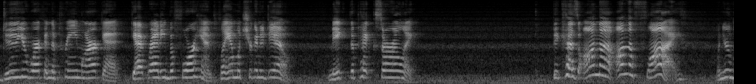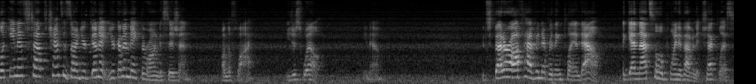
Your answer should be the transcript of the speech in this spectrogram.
Do your work in the pre-market. Get ready beforehand. Plan what you're going to do. Make the picks early. Because on the on the fly, when you're looking at stuff, chances are you're gonna you're gonna make the wrong decision on the fly. You just will. You know. It's better off having everything planned out. Again, that's the whole point of having a checklist.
